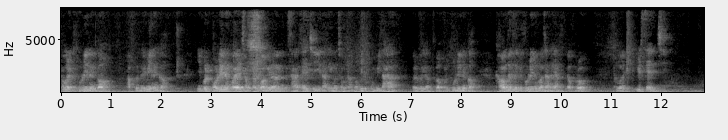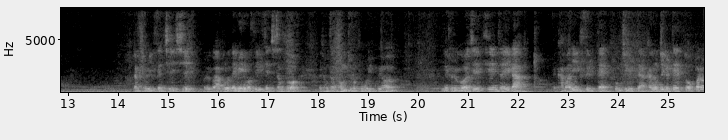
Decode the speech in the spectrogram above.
턱을 이렇게 돌리는 거, 앞으로 내미는 거. 입을 벌리는 거의 정상 범위는 4cm 이상이면 정상 범위로 봅니다. 그리고 옆- 옆으로 돌리는 거, 가운데서 이렇게 돌리는 거잖아요. 옆으로 그거 1cm. 양쪽으로 2cm씩 그리고 앞으로 내미는 것도 1cm 정도 정상 범주로 보고 있고요. 네, 그리고 이제 TMJ가 가만히 있을 때, 움직일 때, 아까 움직일 때 똑바로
